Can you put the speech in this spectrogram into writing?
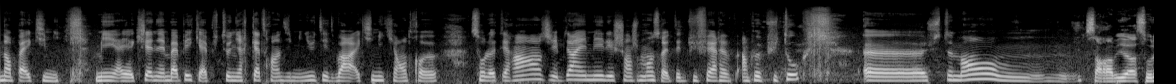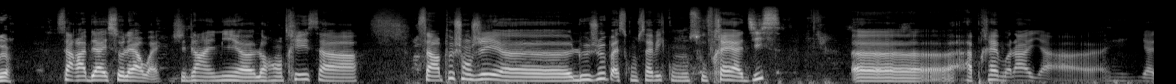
non pas Hakimi, mais euh, Kylian Mbappé qui a pu tenir 90 minutes et de voir Hakimi qui rentre euh, sur le terrain. J'ai bien aimé les changements, j'aurais peut-être pu faire un peu plus tôt. Euh, justement, on, Sarabia, Solaire. Sarabia et Solaire, ouais. J'ai bien aimé euh, leur entrée. Ça, ça a un peu changé euh, le jeu parce qu'on savait qu'on souffrait à 10. Euh, après, voilà, il y a, y, a,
